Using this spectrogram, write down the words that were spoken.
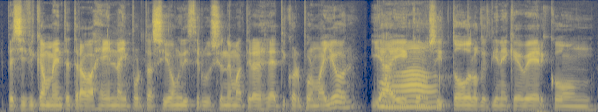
Específicamente trabajé en la importación y distribución de materiales eléctricos al por mayor y ahí conocí todo lo que tiene que ver con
